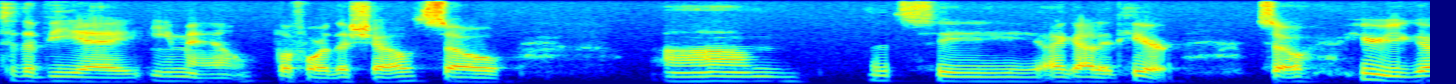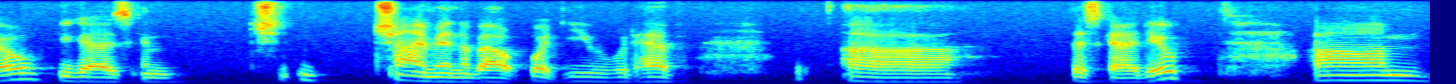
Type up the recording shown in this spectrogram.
to the VA email before the show. So um, let's see, I got it here. So here you go. You guys can ch- chime in about what you would have uh, this guy do. Um,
